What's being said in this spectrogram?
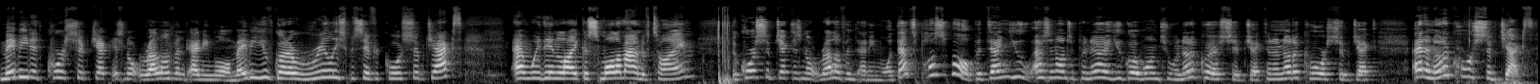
maybe that course subject is not relevant anymore. Maybe you've got a really specific course subject, and within like a small amount of time, the course subject is not relevant anymore. That's possible, but then you, as an entrepreneur, you go on to another course subject and another course subject and another course subject.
